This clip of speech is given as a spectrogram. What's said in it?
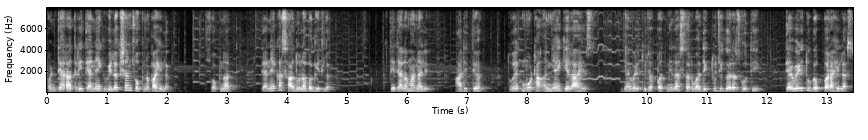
पण त्या रात्री त्याने एक विलक्षण स्वप्न पाहिलं. स्वप्नात त्याने एका साधूला बघितलं. ते त्याला म्हणाले आदित्य तू एक मोठा अन्याय केला आहेस. ज्यावेळी तुझ्या पत्नीला सर्वाधिक तुझी गरज होती त्यावेळी तू गप्प राहिलास.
